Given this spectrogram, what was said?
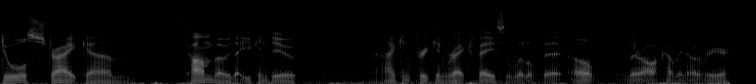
dual strike, um, combo that you can do, I can freaking wreck face a little bit. Oh, they're all coming over here.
